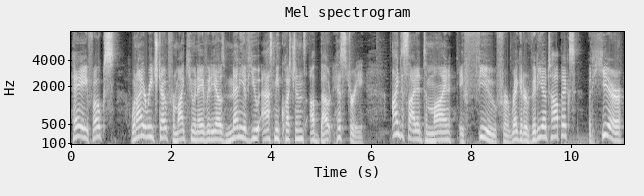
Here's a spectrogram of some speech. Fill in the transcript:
Hey folks! When I reached out for my Q&A videos, many of you asked me questions about history. I decided to mine a few for regular video topics, but here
